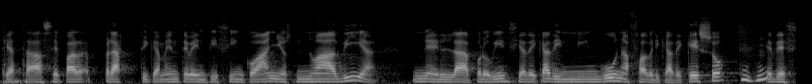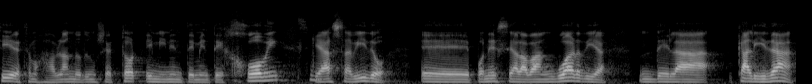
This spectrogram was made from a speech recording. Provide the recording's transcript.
que hasta hace prácticamente 25 años no había en la provincia de Cádiz ninguna fábrica de queso, es decir, estamos hablando de un sector eminentemente joven que ha sabido eh, ponerse a la vanguardia de la calidad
